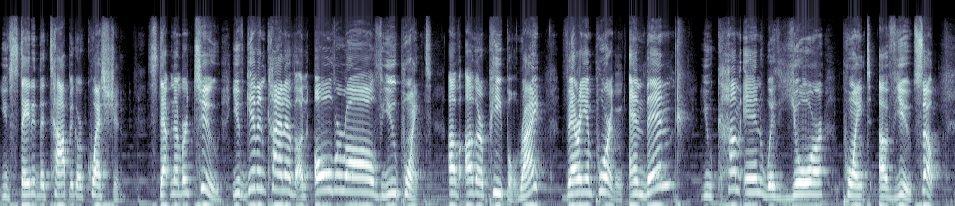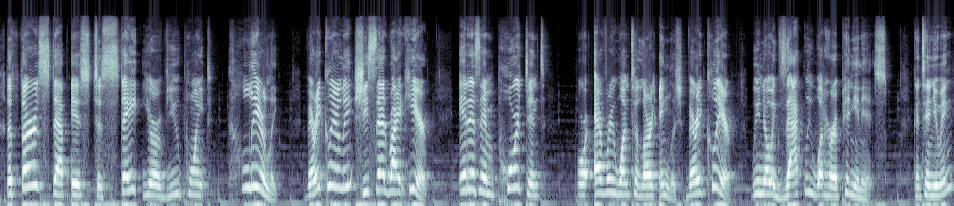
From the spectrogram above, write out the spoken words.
you've stated the topic or question. Step number two, you've given kind of an overall viewpoint of other people, right? Very important. And then you come in with your point of view. So the third step is to state your viewpoint clearly. Very clearly, she said right here, it is important for everyone to learn English. Very clear. We know exactly what her opinion is. Continuing,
